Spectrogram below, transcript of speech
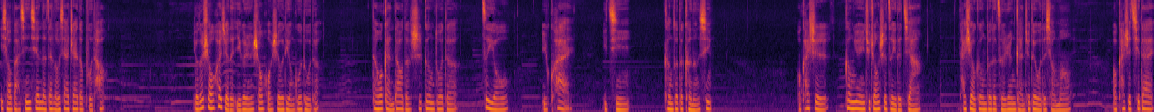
一小把新鲜的在楼下摘的葡萄。有的时候会觉得一个人生活是有点孤独的，但我感到的是更多的自由、愉快，以及更多的可能性。我开始更愿意去装饰自己的家，开始有更多的责任感去对我的小猫。我开始期待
